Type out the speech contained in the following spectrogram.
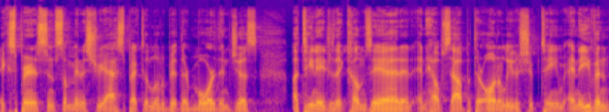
experiencing some ministry aspect a little bit. They're more than just a teenager that comes in and, and helps out, but they're on a leadership team, and even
